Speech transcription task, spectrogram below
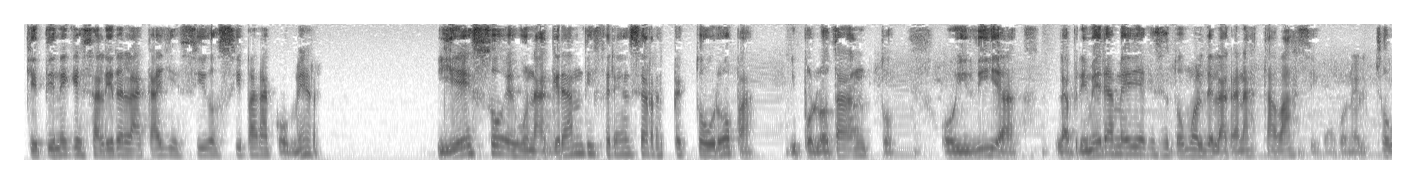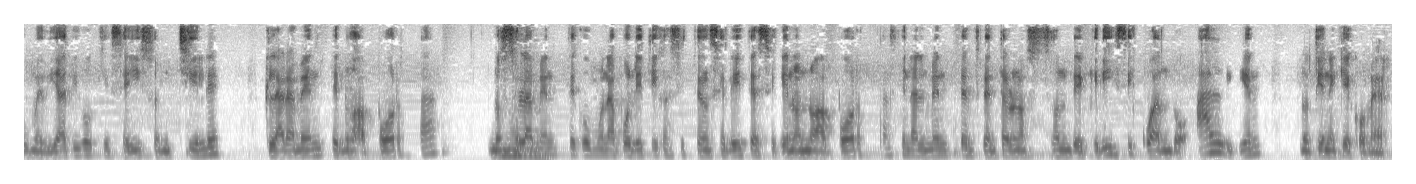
que tiene que salir a la calle sí o sí para comer. Y eso es una gran diferencia respecto a Europa. Y por lo tanto, hoy día, la primera medida que se tomó, el de la canasta básica, con el show mediático que se hizo en Chile, claramente no aporta, no solamente como una política asistencialista, sino que no aporta finalmente enfrentar una situación de crisis cuando alguien no tiene que comer.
